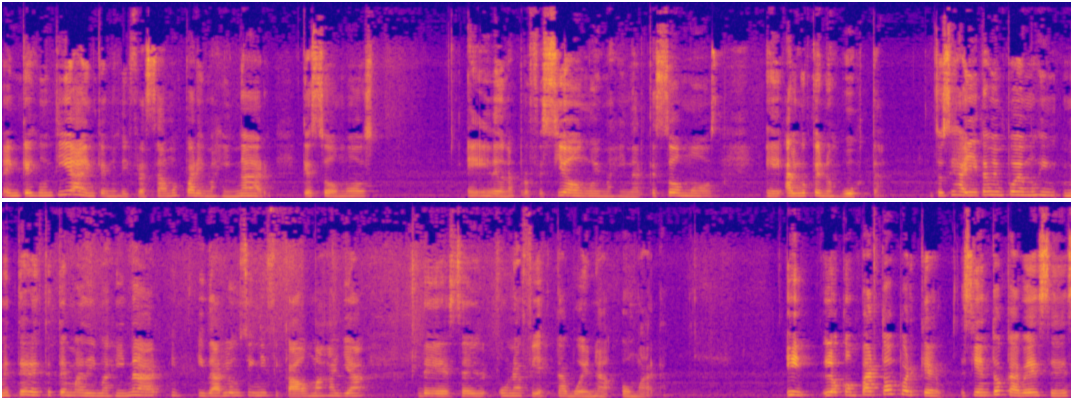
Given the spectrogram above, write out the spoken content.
en que es un día en que nos disfrazamos para imaginar que somos eh, de una profesión o imaginar que somos eh, algo que nos gusta. Entonces allí también podemos meter este tema de imaginar y, y darle un significado más allá de ser una fiesta buena o mala. Y lo comparto porque siento que a veces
